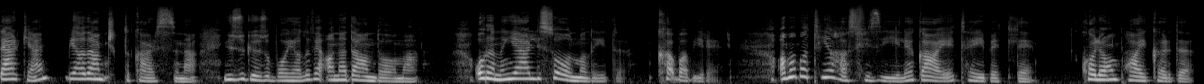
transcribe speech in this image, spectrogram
Derken bir adam çıktı karşısına, yüzü gözü boyalı ve anadan doğma. Oranın yerlisi olmalıydı, kaba biri. Ama batıya has fiziğiyle gayet heybetli. Kolomb haykırdı.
